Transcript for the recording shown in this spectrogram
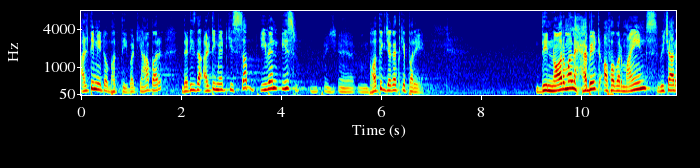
ultimate of bhakti but यहाँ पर दैट इज़ द अल्टीमेट की सब इवन इस भौतिक जगत के परे। The normal habit of our minds which are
